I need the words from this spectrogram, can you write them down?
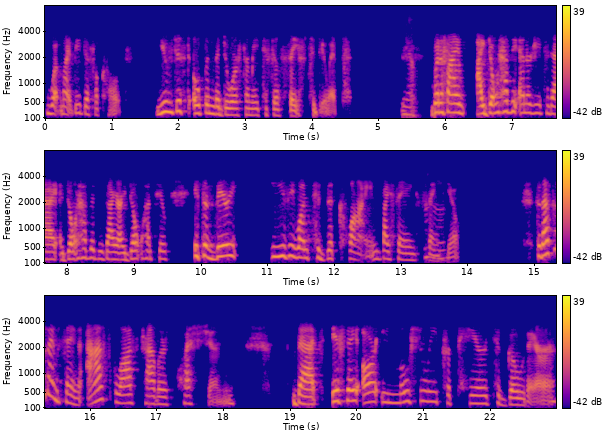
what might be difficult, you've just opened the door for me to feel safe to do it. Yeah. But if I I don't have the energy today, I don't have the desire, I don't want to, it's a very easy one to decline by saying thank mm-hmm. you. So that's what I'm saying. Ask lost travelers questions that if they are emotionally prepared to go there,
